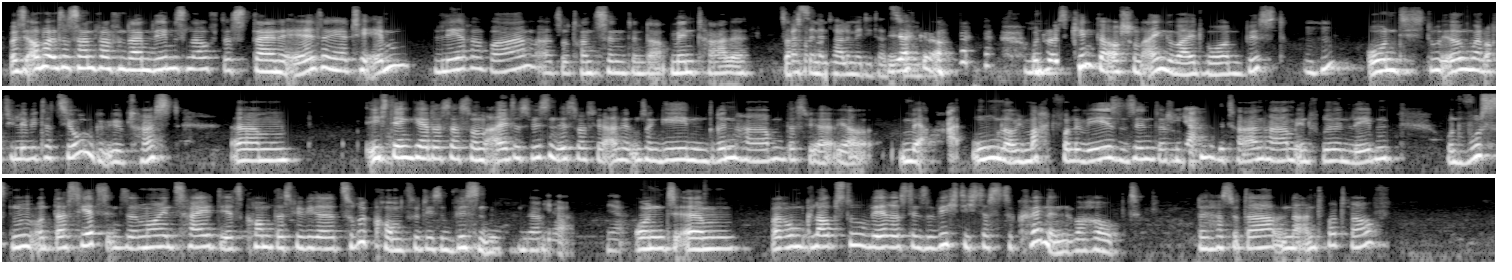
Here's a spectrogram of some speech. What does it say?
Was ich auch noch interessant war von deinem Lebenslauf, dass deine Eltern ja TM-Lehrer waren, also transzendentale Transzendentale Meditation. Ja, genau. Und du als Kind da auch schon eingeweiht worden bist mhm. und du irgendwann auch die Levitation geübt hast. Ähm, ich denke ja, dass das so ein altes Wissen ist, was wir alle in unseren Genen drin haben, dass wir ja mehr unglaublich machtvolle Wesen sind, das schon ja. viel getan haben in früheren Leben und wussten und dass jetzt in dieser neuen Zeit jetzt kommt, dass wir wieder zurückkommen zu diesem Wissen. Ja, ja. ja. Und ähm, Warum glaubst du, wäre es denn so wichtig, das zu können überhaupt? Hast du da eine Antwort drauf?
